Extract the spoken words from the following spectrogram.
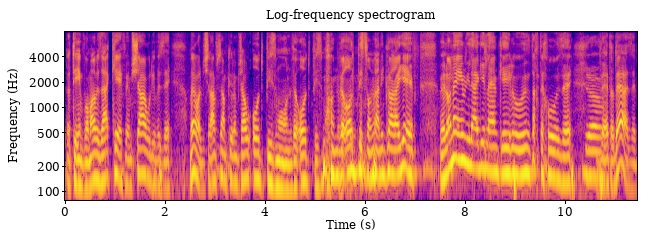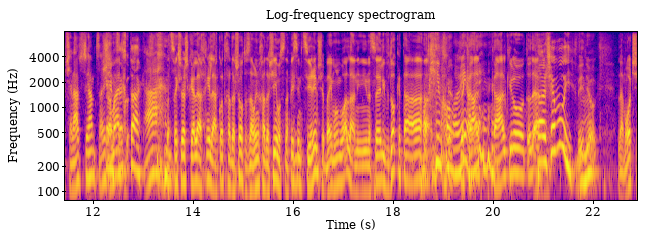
דתיים, והוא אמר, וזה היה כיף, והם שרו לי וזה. הוא אומר, אבל בשלב מסוים כאילו הם שרו עוד פזמון, ועוד פזמון, ועוד פזמון, ואני כבר עייף, ולא נעים לי להגיד להם, כאילו, תחתכו זה. יואו. ואתה יודע, זה בשלב מסוים צריך... כן, שמע את-. אה, מצחיק שיש כאלה אחי להקות חדשות, או זמרים חדשים, או סנאפיסטים צעירים, שבאים ואומרים וואלה, אני אנסה לבדוק את ה... בודקים חומרים, קהל כאילו, אתה יודע. קהל שבוי. בדיוק. למרות ש...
